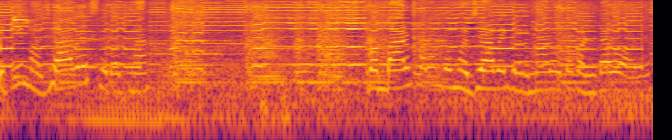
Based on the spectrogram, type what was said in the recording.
એટલી મજા આવે સુરતમાં. બહાર ફરો તો મજા આવે ઘરમાં રહો તો કંટાળો આવે.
